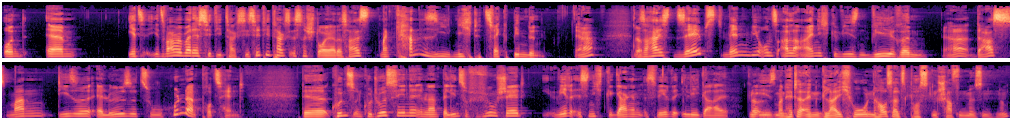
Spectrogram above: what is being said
Und ähm, jetzt, jetzt waren wir bei der City Tax. Die City Tax ist eine Steuer, das heißt, man kann sie nicht zweckbinden. Ja? Das heißt, selbst wenn wir uns alle einig gewesen wären, ja, dass man diese Erlöse zu 100 Prozent der Kunst- und Kulturszene im Land Berlin zur Verfügung stellt, wäre es nicht gegangen, es wäre illegal gewesen. Man hätte einen gleich hohen Haushaltsposten schaffen müssen. Ne?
